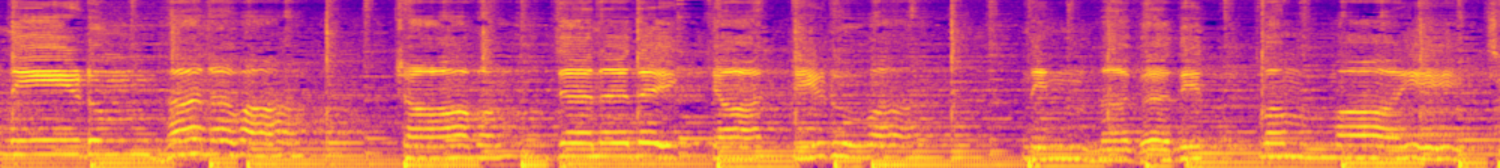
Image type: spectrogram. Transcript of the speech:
നിന്നിലമർന്നീടും ധനവാ. ക്ഷാമം ജനതയ്ക്കാറ്റിടുവാൻ നിന്നഗതിത്വം മായിച്ച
